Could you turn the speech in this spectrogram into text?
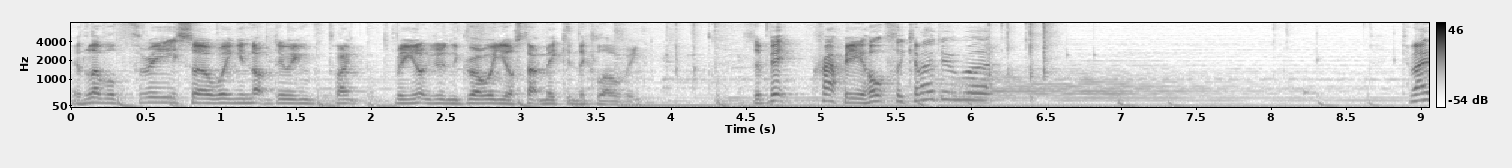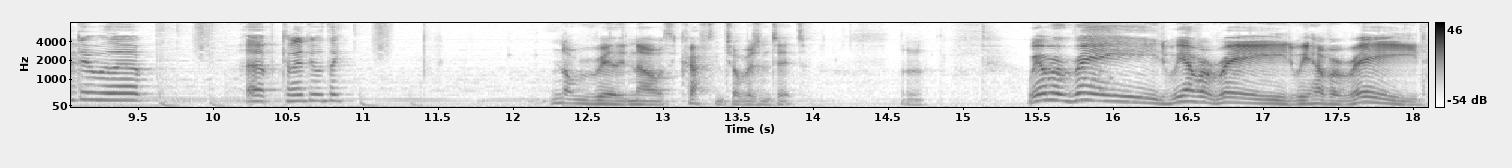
It's level three, so when you're not doing like when you're not doing the growing, you'll start making the clothing. It's a bit crappy. Hopefully, can I do a? Can I do a? Uh, can I do the? Not really. No, it's a crafting job, isn't it? Hmm. We have a raid. We have a raid. We have a raid.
